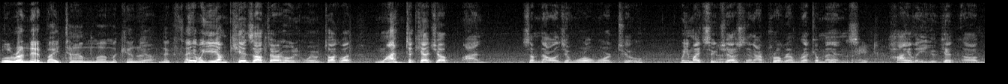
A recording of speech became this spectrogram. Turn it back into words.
We'll run that by Tom uh, McKenna Yeah. next time. Anyway, you young kids out there who we were talking about want to catch up on some knowledge of World War II, we might suggest, and our program recommends Right. highly, you get um,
